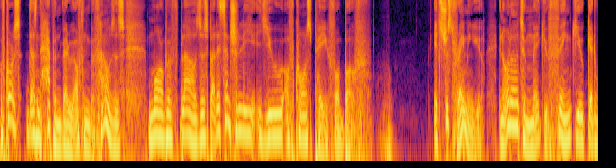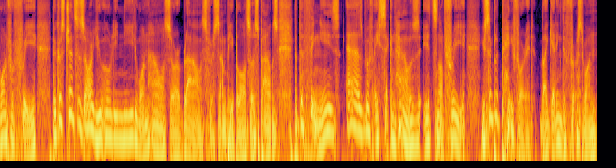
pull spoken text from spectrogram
Of course, doesn't happen very often with houses, more with blouses, but essentially you of course pay for both. It's just framing you in order to make you think you get one for free, because chances are you only need one house or a blouse, for some people also a spouse. But the thing is, as with a second house, it's not free. You simply pay for it by getting the first one.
